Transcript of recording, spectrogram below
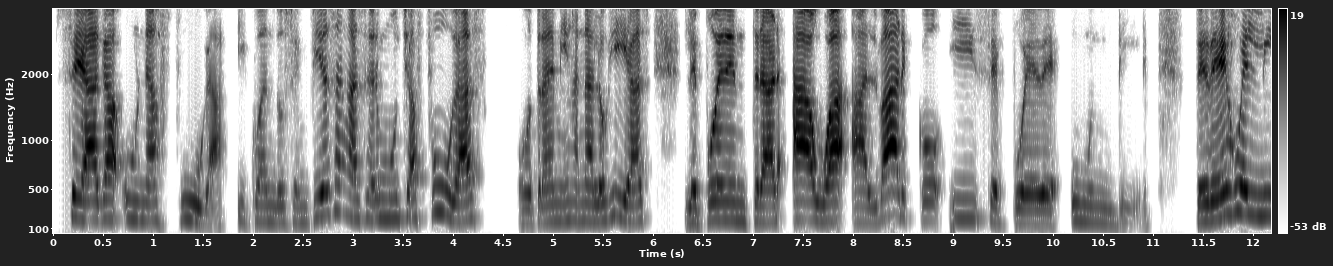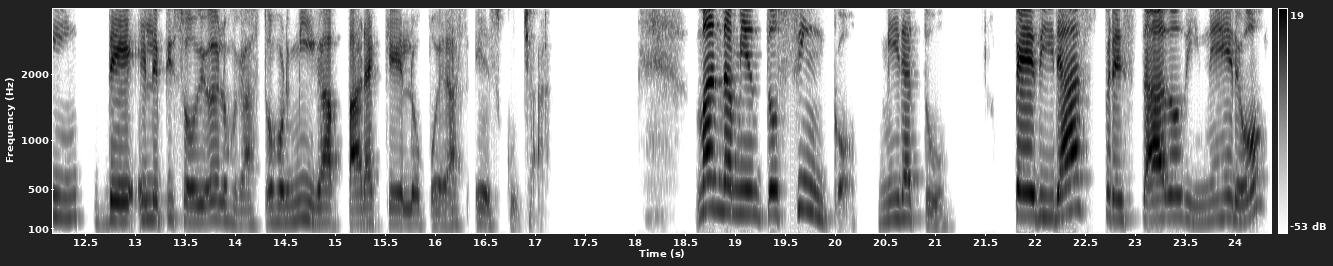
se haga una fuga y cuando se empiezan a hacer muchas fugas, otra de mis analogías, le puede entrar agua al barco y se puede hundir. Te dejo el link del episodio de los gastos hormiga para que lo puedas escuchar. Mandamiento 5 mira tú, pedirás prestado dinero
